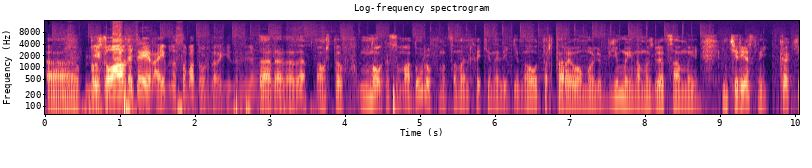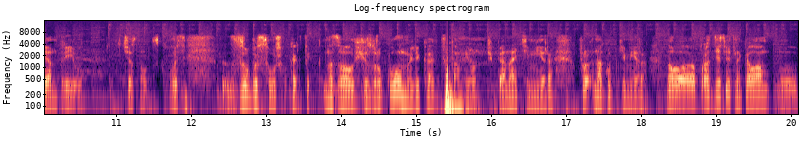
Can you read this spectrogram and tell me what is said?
А, Не просто главный тренер, а именно Самодур, дорогие друзья. Да, да, да, да. Потому что много самодуров в национальной хоккейной лиге, но Тартарелло мой любимый, и, на мой взгляд, самый интересный. Как я Андрей, вот честно, вот сквозь зубы слушал, как ты назвал физруком или как-то там его на чемпионате мира, на Кубке мира. Но просто действительно, Калам, ну,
